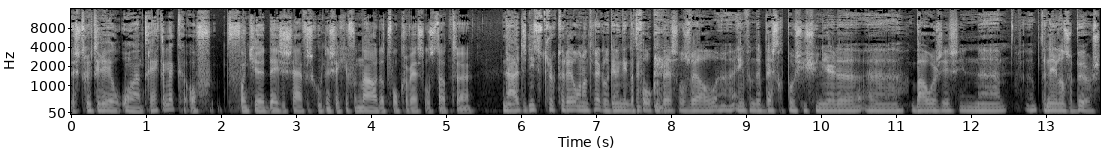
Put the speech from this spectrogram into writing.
structureel onaantrekkelijk? Of vond je deze cijfers goed en zeg je van nou, dat Volker Wessels dat. Uh... Nou, het is niet structureel onaantrekkelijk. En ik denk dat Volker Wessels wel uh, een van de best gepositioneerde bouwers is in, op de Nederlandse beurs.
